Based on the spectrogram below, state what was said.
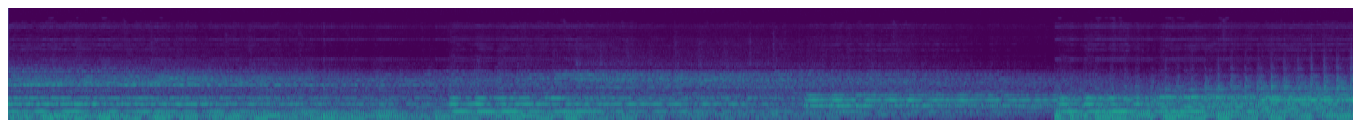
Thank you.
